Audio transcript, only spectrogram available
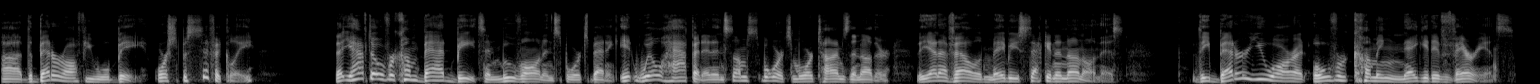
uh, the better off you will be. Or specifically, that you have to overcome bad beats and move on in sports betting. It will happen, and in some sports more times than other. The NFL may be second to none on this. The better you are at overcoming negative variance,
